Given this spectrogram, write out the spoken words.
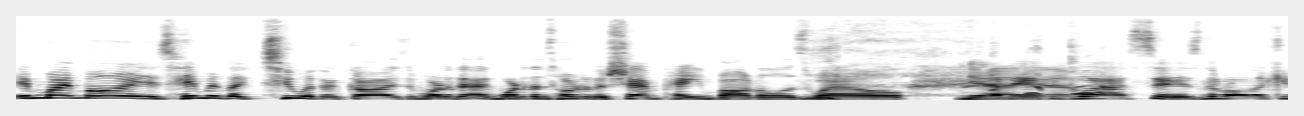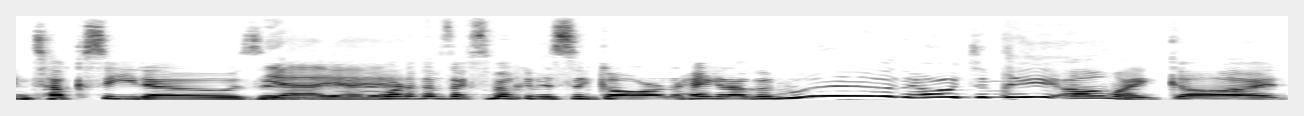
In my mind, it's him and like two other guys, and one of the and one of them's holding a champagne bottle as well. Yeah, and they have yeah. the glasses, and they're all like in tuxedos. And Yeah, yeah, yeah. One of them's like smoking a cigar, and they're hanging out, going "Woo!" They're owed to me. Oh my god!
